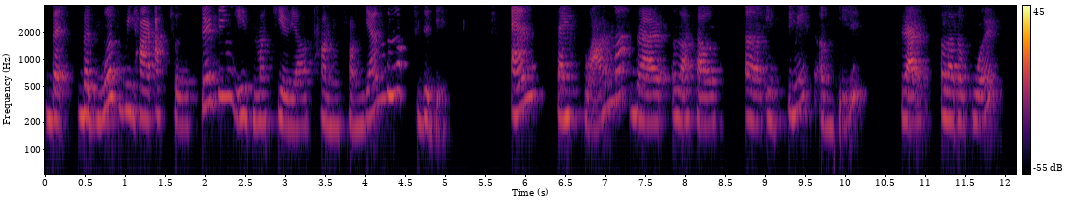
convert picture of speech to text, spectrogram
but, but what we are actually observing is material coming from the envelope to the disk. And thanks to ALMA, there are a lot of uh, estimates of this. There are a lot of works.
